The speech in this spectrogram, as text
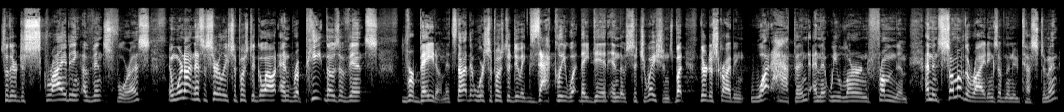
So they're describing events for us, and we're not necessarily supposed to go out and repeat those events verbatim. It's not that we're supposed to do exactly what they did in those situations, but they're describing what happened and that we learned from them. And then some of the writings of the New Testament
